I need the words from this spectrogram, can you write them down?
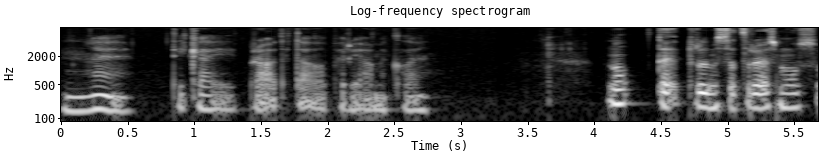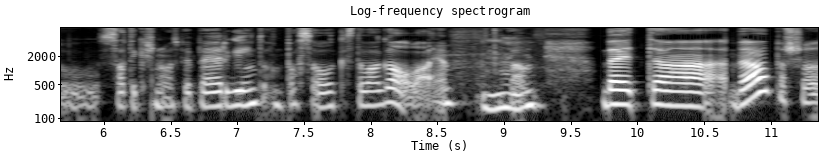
Nē, tikai prāta telpa ir jāmeklē. Nu, te, protams, atceros mūsu satikšanos pie pērģīna un pasauli, kas tavā galvā ir. Ja? Mm. Bet uh, vēl par šo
